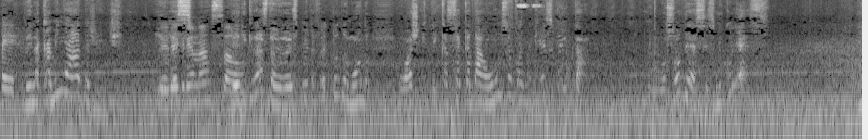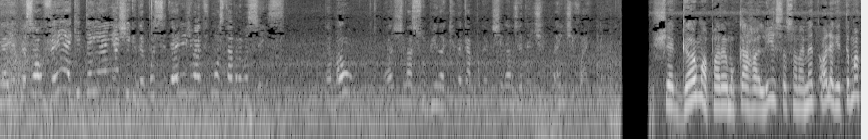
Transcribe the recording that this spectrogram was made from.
pé. vem na caminhada, gente. Peregrinação. Peregrinação. Eu respeito a fé de todo mundo. Eu acho que tem que ser cada um no seu coisa, tem que respeitar. Eu sou dessa, vocês me conhecem. E aí o pessoal vem aqui, tem a Inha Chica. Depois, se der, a gente vai mostrar pra vocês. Tá bom? A gente vai subindo aqui, daqui a pouco a gente chegar no jeito, a gente, a gente vai. Chegamos, paramos o carro ali, estacionamento. Olha aqui, tem uma.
